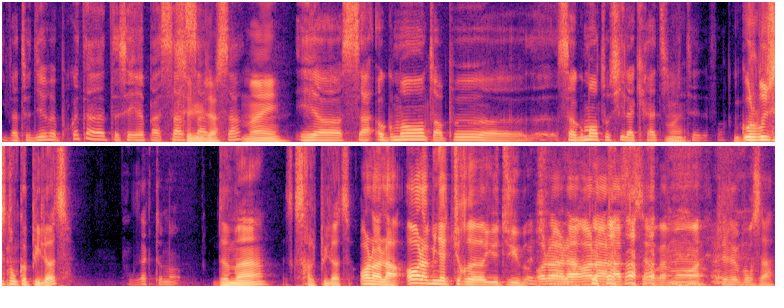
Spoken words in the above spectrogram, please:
il va te dire pourquoi tu n'essayerais pas ça, ça ou ça? Ouais. Et euh, ça augmente un peu, euh, ça augmente aussi la créativité Aujourd'hui, c'est ton copilote. Exactement. Demain, est-ce que ce sera le pilote? Oh là là, oh la miniature euh, YouTube. Oh là là, oh là là, ça c'est vraiment. J'ai fait pour ça.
